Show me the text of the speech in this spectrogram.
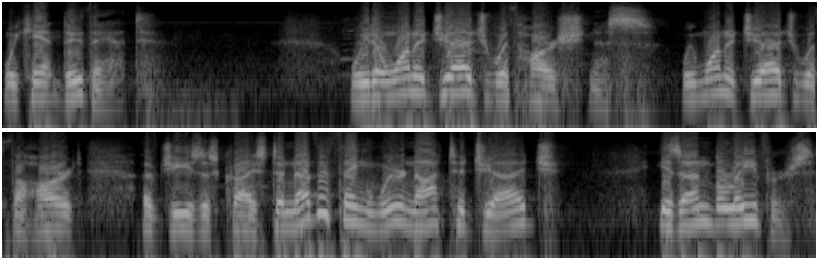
We can't do that. We don't want to judge with harshness. We want to judge with the heart of Jesus Christ. Another thing we're not to judge is unbelievers.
